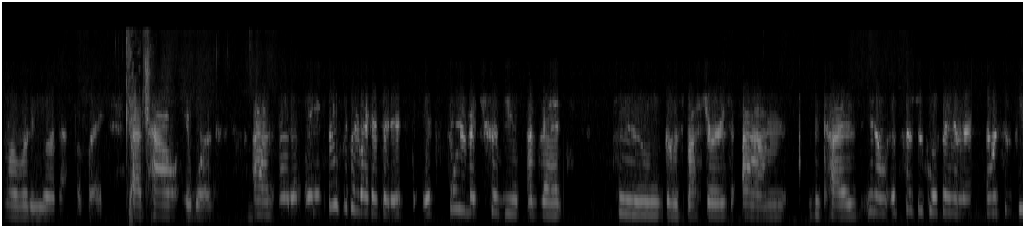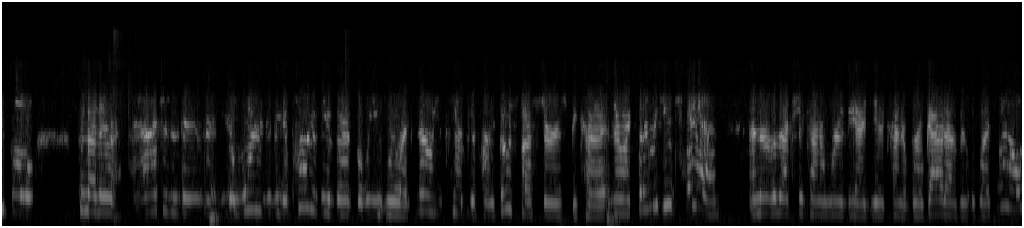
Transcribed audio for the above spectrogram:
come over to your event for free. That's how it works. Um, and, it, and it's basically like I said, it's it's sort of a tribute event to Ghostbusters um, because you know it's such a cool thing, and there, were some people, some other actors and things that you know wanted to be a part of the event, but we were like, no, you can't be a part of Ghostbusters because and they're like, but I'm a huge fan, and that was actually kind of where the idea kind of broke out of. It was like, well,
